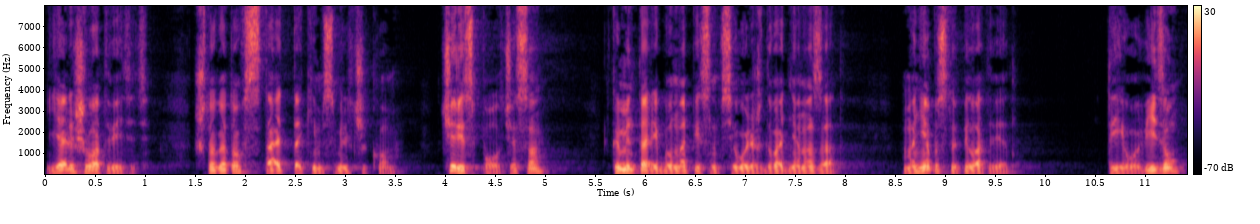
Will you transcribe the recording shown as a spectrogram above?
Я решил ответить, что готов стать таким смельчаком. Через полчаса, комментарий был написан всего лишь два дня назад, мне поступил ответ. «Ты его видел?»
